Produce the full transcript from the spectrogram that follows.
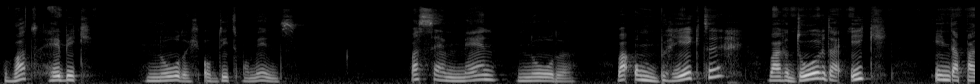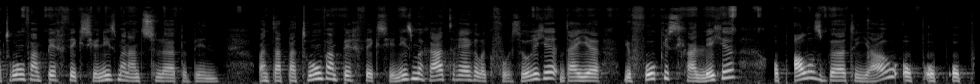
wat heb ik nodig op dit moment? Wat zijn mijn noden? Wat ontbreekt er waardoor dat ik in dat patroon van perfectionisme aan het sluipen ben? Want dat patroon van perfectionisme gaat er eigenlijk voor zorgen dat je je focus gaat leggen op alles buiten jou, op, op, op,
